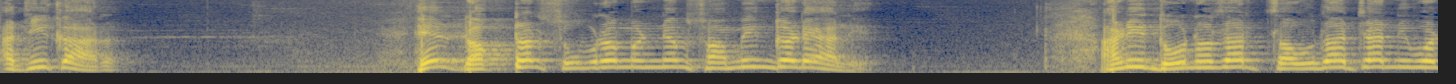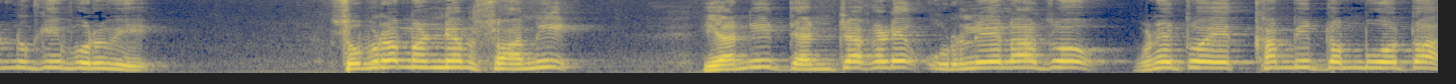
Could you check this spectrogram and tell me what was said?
अधिकार हे डॉक्टर सुब्रमण्यम स्वामींकडे आले. आणि दोन हजार चौदाच्या निवडणुकीपूर्वी सुब्रमण्यम स्वामी यांनी त्यांच्याकडे उरलेला जो म्हणजे तो एक खांबी तंबू होता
